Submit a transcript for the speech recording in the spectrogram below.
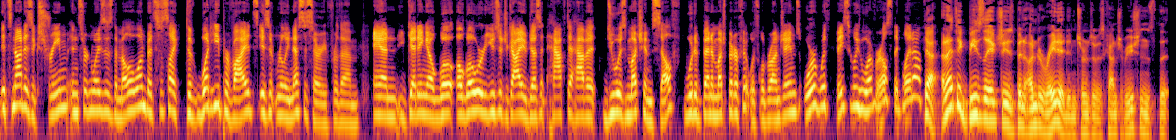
it's not as extreme in certain ways as the Melo one, but it's just like the, what he provides isn't really necessary for them. And getting a low, a lower usage guy who doesn't have to have it do as much himself would have been a much better fit with LeBron James or with basically whoever else they played out. Yeah, and I think Beasley actually has been underrated in terms of his contributions the,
